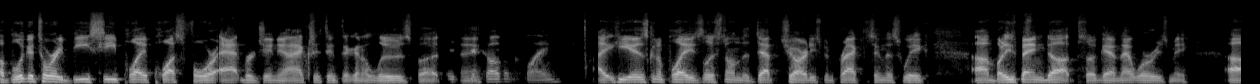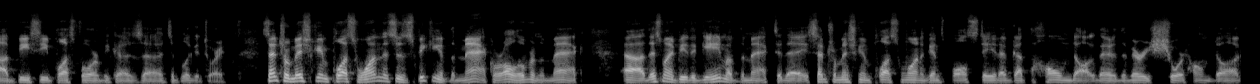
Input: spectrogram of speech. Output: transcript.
Obligatory BC play plus four at Virginia. I actually think they're going to lose, but is eh. playing? I, he is going to play. He's listed on the depth chart. He's been practicing this week, um, but he's banged up. So again, that worries me uh, BC plus four because uh, it's obligatory. Central Michigan plus one. This is speaking of the MAC. We're all over the MAC. Uh, this might be the game of the MAC today. Central Michigan plus one against Ball State. I've got the home dog there, the very short home dog.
